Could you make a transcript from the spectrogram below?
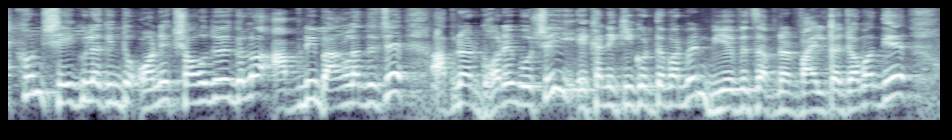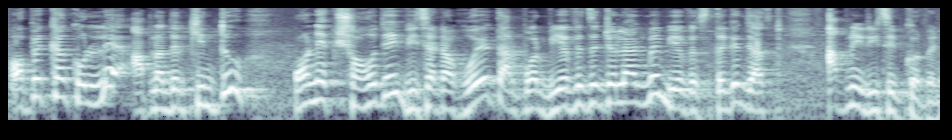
এখন সেইগুলা কিন্তু অনেক সহজ হয়ে গেল। আপনি বাংলাদেশে আপনার ঘরে বসেই এখানে কি করতে পারবেন? বিএফএস আপনার ফাইলটা জমা দিয়ে অপেক্ষা করলে আপনাদের কিন্তু অনেক সহজেই ভিসাটা হয়ে তারপর বিএফএসে চলে আসবে। বিএফএস থেকে জাস্ট আপনি রিসিভ করবেন।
